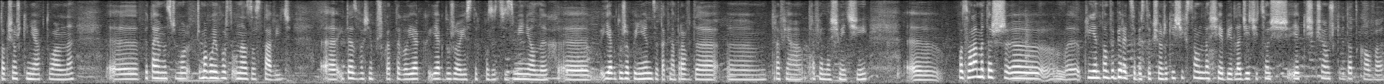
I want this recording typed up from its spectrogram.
to książki nieaktualne. Pytają nas, czy, mo- czy mogą je po prostu u nas zostawić. I to jest właśnie przykład tego, jak, jak dużo jest tych pozycji zmienionych, jak dużo pieniędzy tak naprawdę trafia, trafia na śmieci. E, Pozwalamy też e, klientom wybierać sobie z tych książek, jeśli chcą dla siebie, dla dzieci coś, jakieś książki dodatkowe.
